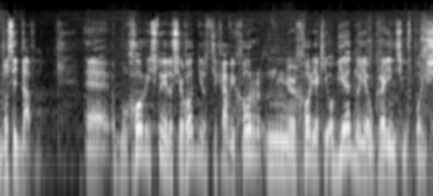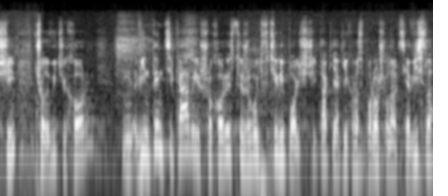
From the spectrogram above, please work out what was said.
Досить давно. Е, Хор існує до сьогодні, цікавий хор, хор, який об'єднує українців в Польщі, чоловічий хор. Він тим цікавий, що хористи живуть в цілій Польщі, так як їх розпорошила акція Вісла.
